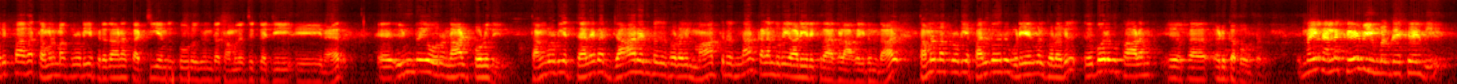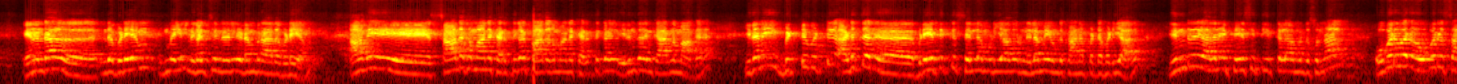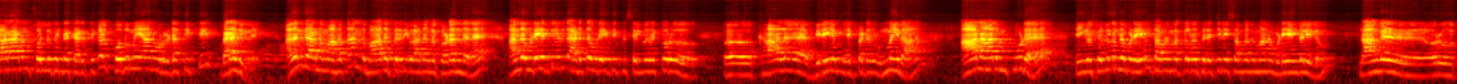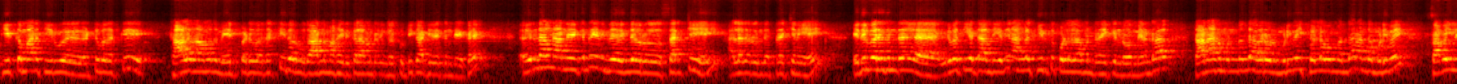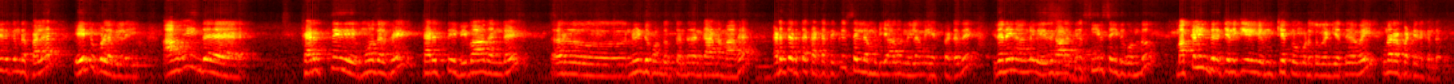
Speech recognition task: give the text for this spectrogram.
குறிப்பாக தமிழ் மக்களுடைய பிரதான கட்சி என்று கூறுகின்ற தமிழரசு கட்சியினர் இன்றைய ஒரு நாள் பொழுதில் தங்களுடைய தலைவர் யார் என்பது தொடர்பில் மாத்திரம்தான் கலந்துரையாடி இருக்கிறார்களாக இருந்தால் தமிழ் மக்களுடைய பல்வேறு விடயங்கள் தொடர்பில் எவ்வளவு காலம் எடுக்க போகிறது? உண்மையில் நல்ல கேள்வி உங்களுடைய கேள்வி. ஏனென்றால் இந்த விடயம் உண்மையில் நிகழ்ச்சி நிலையில் இடம்பெறாத விடயம். ஆகவே சாதகமான கருத்துக்கள் பாதகமான கருத்துக்கள் இருந்ததன் காரணமாக இதனை விட்டு விட்டு அடுத்த விடயத்துக்கு செல்ல முடியாத ஒரு நிலைமை ஒன்று காணப்பட்டபடியால் இன்று அதனை பேசி தீர்க்கலாம் என்று சொன்னால் ஒவ்வொருவர் ஒவ்வொரு சாராரும் சொல்லுகின்ற கருத்துக்கள் பொதுமையான ஒரு இடத்திற்கு வரவில்லை. அதன் காரணமாகத்தான் இந்த வாத பிரதிவாதங்கள் தொடர்ந்தன. அந்த விடயத்திலிருந்து அடுத்த விடயத்திற்கு செல்வதற்கு ஒரு கால விரயம் ஏற்பட்டது உண்மைதான். ஆனாலும் கூட நீங்கள் சொல்லுகின்ற விடயம் தமிழ் மக்களோட பிரச்சனை சம்பந்தமான விடயங்களிலும் நாங்கள் ஒரு தீர்க்கமான தீர்வு எட்டுவதற்கு காலதாமதம் ஏற்படுவதற்கு இது ஒரு உதாரணமாக இருக்கலாம் என்று நீங்கள் சுட்டிக்காட்டி இருக்கின்றீர்கள் இருந்தாலும் நான் நினைக்கின்றேன் இந்த இந்த ஒரு சர்ச்சையை அல்லது ஒரு இந்த பிரச்சனையை எதிர்வருகின்ற இருபத்தி எட்டாம் தேதி நாங்கள் தீர்த்து கொள்ளலாம் என்று நினைக்கின்றோம். ஏனென்றால் தானாக முன்வந்து அவர் ஒரு முடிவை சொல்லவும் வந்தார். அந்த முடிவை சபையில் இருக்கின்ற பலர் ஏற்றுக்கொள்ளவில்லை. ஆகவே இந்த கருத்து மோதல்கள் கருத்து விவாதங்கள் நீண்டு கொண்டு சென்றதன் காரணமாக அடுத்தடுத்த கட்டத்துக்கு செல்ல முடியாத நிலைமை ஏற்பட்டது. இதனை நாங்கள் எதிர்காலத்தில் சீர் செய்து கொண்டு மக்களின் பிரச்சனைக்கு முக்கியத்துவம் கொடுக்க வேண்டிய தேவை உணரப்பட்டிருக்கின்றது.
